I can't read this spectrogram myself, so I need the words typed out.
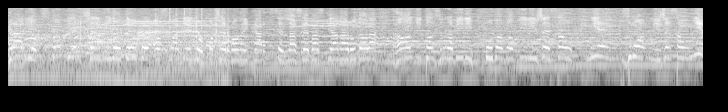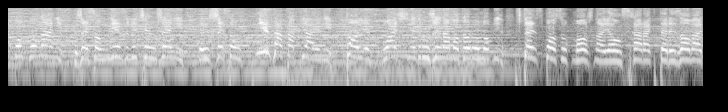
grali od 101 minuty w po czerwonej kartce dla Sebastiana Rudola, a oni to zrobili, udowodnili, że są niezłomni, że są niepokonani, że są niezwyciężeni, że są niezatapialni. To jest właśnie drużyna motoru Lublin. W ten sposób można ją scharakteryzować.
